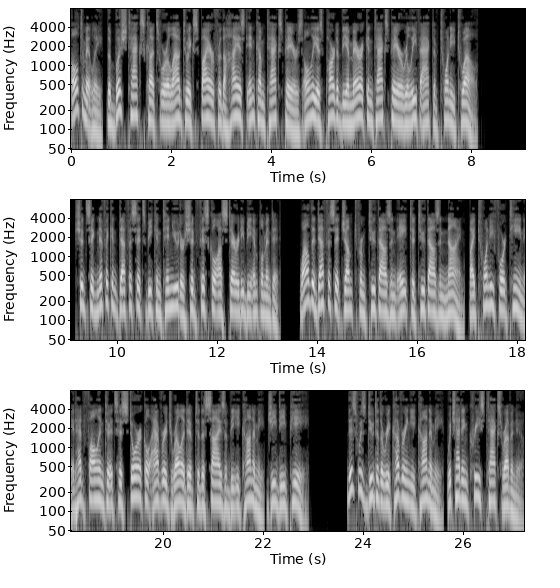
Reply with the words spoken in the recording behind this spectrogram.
Ultimately, the Bush tax cuts were allowed to expire for the highest income taxpayers only as part of the American Taxpayer Relief Act of 2012. Should significant deficits be continued or should fiscal austerity be implemented? While the deficit jumped from 2008 to 2009, by 2014 it had fallen to its historical average relative to the size of the economy GDP. This was due to the recovering economy, which had increased tax revenue.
